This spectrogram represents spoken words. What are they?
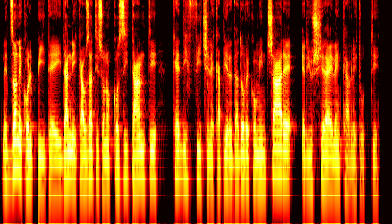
Le zone colpite e i danni causati sono così tanti che è difficile capire da dove cominciare e riuscire a elencarli tutti.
